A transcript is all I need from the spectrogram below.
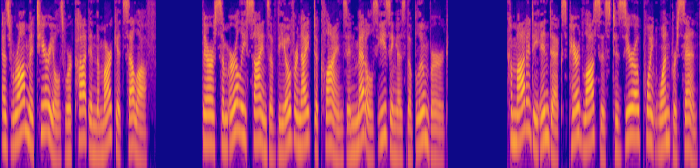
as raw materials were caught in the market sell-off. There are some early signs of the overnight declines in metals easing as the Bloomberg Commodity Index pared losses to 0.1%.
